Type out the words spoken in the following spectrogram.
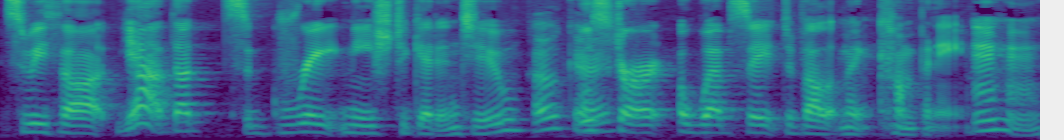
So we thought, yeah, that's a great niche to get into. Okay. We'll start a website development company. Mm-hmm.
